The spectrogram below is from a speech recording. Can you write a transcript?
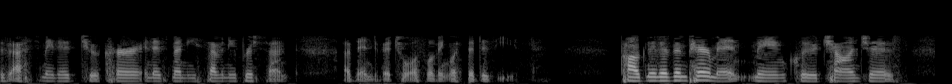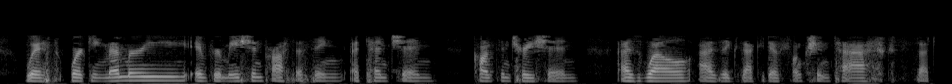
is estimated to occur in as many 70% of individuals living with the disease. Cognitive impairment may include challenges with working memory, information processing, attention, concentration, as well as executive function tasks such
